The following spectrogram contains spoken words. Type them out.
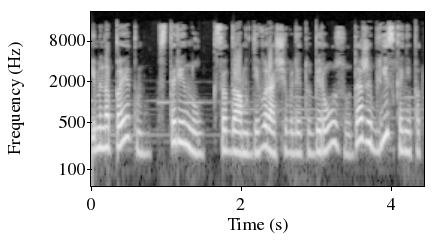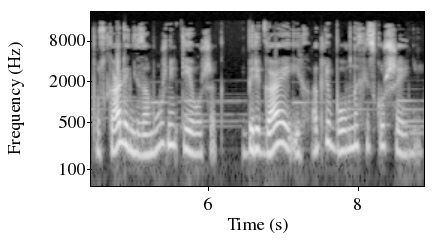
Именно поэтому в старину к садам, где выращивали туберозу, даже близко не подпускали незамужних девушек, берегая их от любовных искушений.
